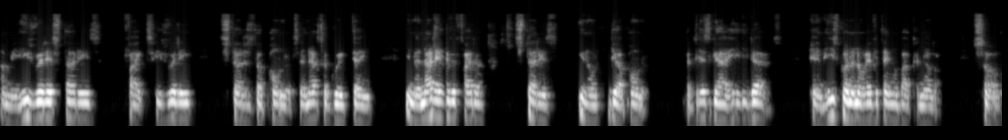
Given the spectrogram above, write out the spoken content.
I mean, he's really studies fights. He's really studies the opponents, and that's a great thing. You know, not every fighter studies, you know, their opponent, but this guy he does, and he's going to know everything about Canelo. So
